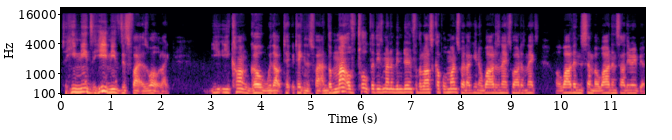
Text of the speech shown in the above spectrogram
So he needs he needs this fight as well. Like you, you can't go without t- taking this fight. And the amount of talk that these men have been doing for the last couple of months, where like you know, Wilder's next, Wilder's next, or Wilder in December, Wilder in Saudi Arabia,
